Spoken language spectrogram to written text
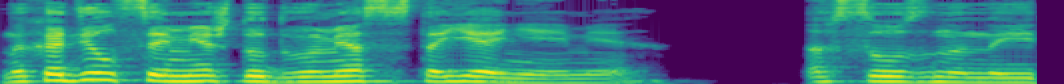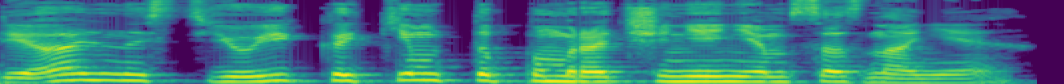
Находился между двумя состояниями. Осознанной реальностью и каким-то помрачнением сознания.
